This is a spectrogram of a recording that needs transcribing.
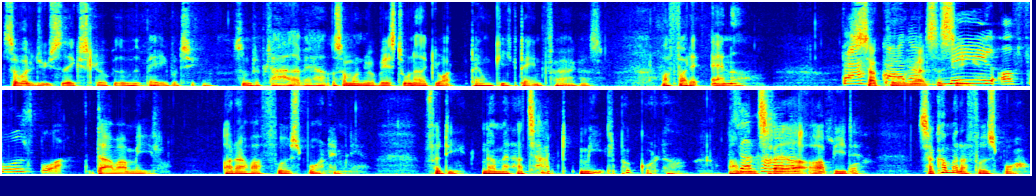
så var lyset ikke slukket ude bag i butikken, som det plejede at være, og som hun jo vidste, hun havde gjort, da hun gik dagen før, ikke også? Og for det andet, Der Så kunne var hun der altså se- mel og fodspor. der var mel. Og der var fodspor nemlig. Fordi når man har tabt mel på gulvet, og Så man træder der op i det, så kommer der fodspor.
